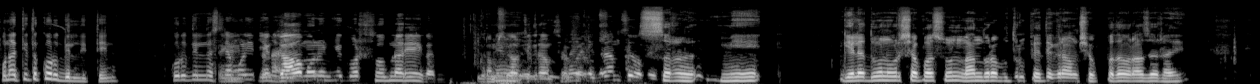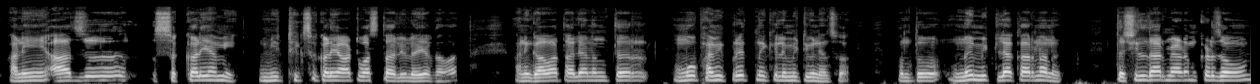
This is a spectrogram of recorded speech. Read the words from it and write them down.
पुन्हा तिथं करू दिलं नाही त्यानं. करू दिलं नसल्यामुळे इथं एक नाही. गाव म्हणून ही गोष्ट शोभणारी आहे का गावचे ग्रामसेवक आहे. ग्रामसेवक आहे. सर मी गेल्या दोन वर्षापासून नांदुरा बुद्रुक येथे ग्रामसेवक पदावर हजर आहे आणि आज अ, सकाळी आम्ही मी ठीक सकाळी आठ वाजता आलेलो आहे या गावात आणि गावात आल्यानंतर मोफ आम्ही प्रयत्न केले मिटविण्याचा पण तो न मिटल्या कारणानं तहसीलदार मॅडमकडे जाऊन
